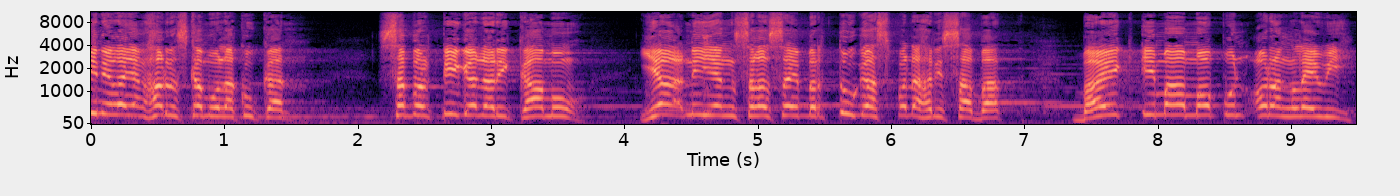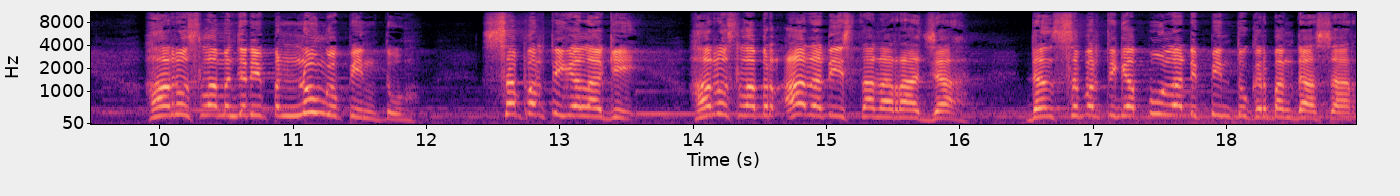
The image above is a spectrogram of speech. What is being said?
Inilah yang harus kamu lakukan. Sepertiga dari kamu, yakni yang selesai bertugas pada hari sabat, baik imam maupun orang Lewi, haruslah menjadi penunggu pintu. Sepertiga lagi, haruslah berada di istana raja, dan sepertiga pula di pintu gerbang dasar,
